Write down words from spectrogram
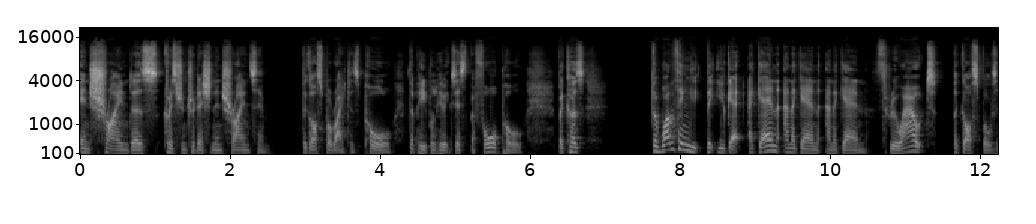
enshrined as Christian tradition enshrines him. The Gospel writers, Paul, the people who exist before Paul, because the one thing that you get again and again and again throughout the Gospels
